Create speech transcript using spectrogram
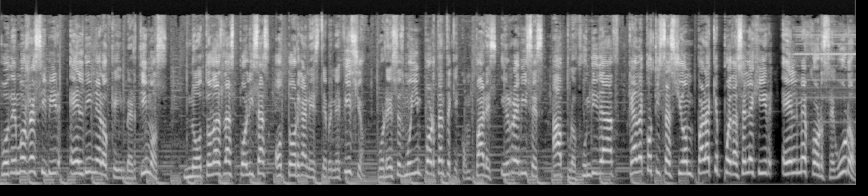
podemos recibir el dinero que invertimos. No todas las pólizas otorgan este beneficio, por eso es muy importante que compares y revises a profundidad cada cotización para que puedas elegir el mejor seguro.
